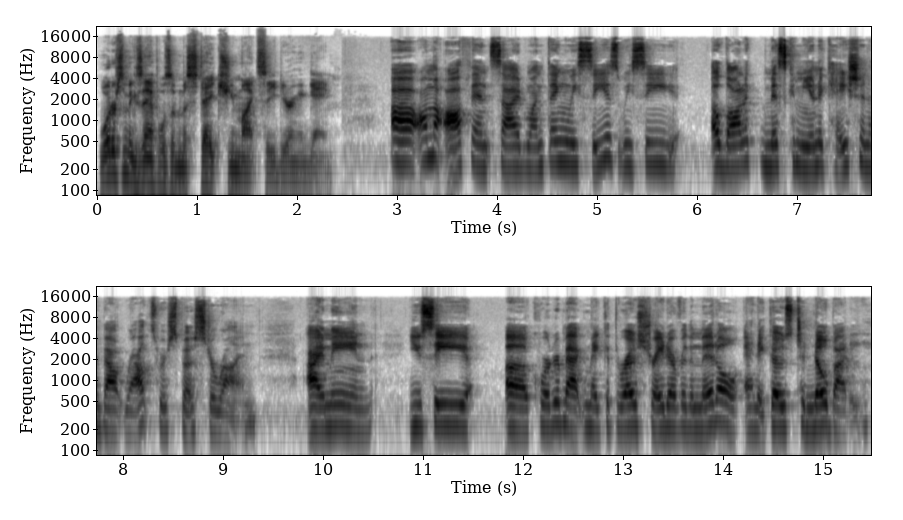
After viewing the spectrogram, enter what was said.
What are some examples of mistakes you might see during a game? Uh, on the offense side, one thing we see is we see a lot of miscommunication about routes we're supposed to run. I mean, you see a quarterback make a throw straight over the middle and it goes to nobody.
